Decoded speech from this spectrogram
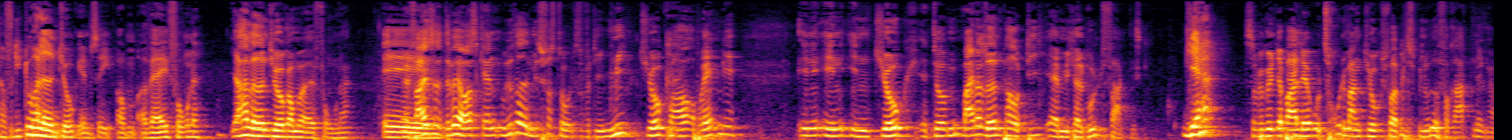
og fordi du har lavet en joke, MC, om at være i Fona. Jeg har lavet en joke om at være i Fona. Øh. Men faktisk, det vil jeg også gerne udrede en misforståelse, fordi min joke var oprindeligt en, en, en joke. Det var mig, der lavede en parodi af Michael Wulff, faktisk. Ja, Så begyndte jeg bare at lave utrolig mange jokes for at blive smidt ud af forretninger.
